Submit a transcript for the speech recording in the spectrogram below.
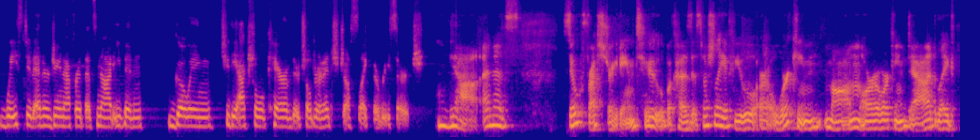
wasted energy and effort that's not even going to the actual care of their children. It's just like the research. Yeah, and it's so frustrating too because especially if you are a working mom or a working dad like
